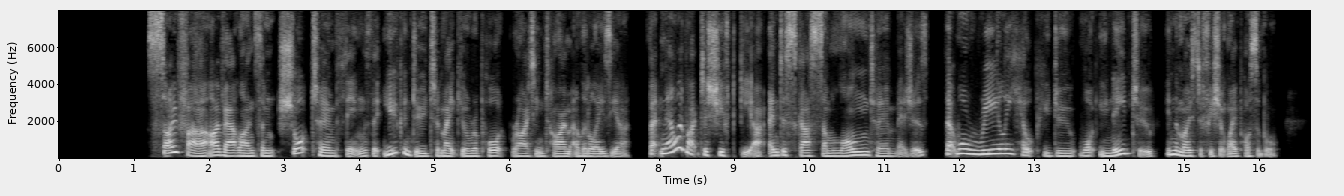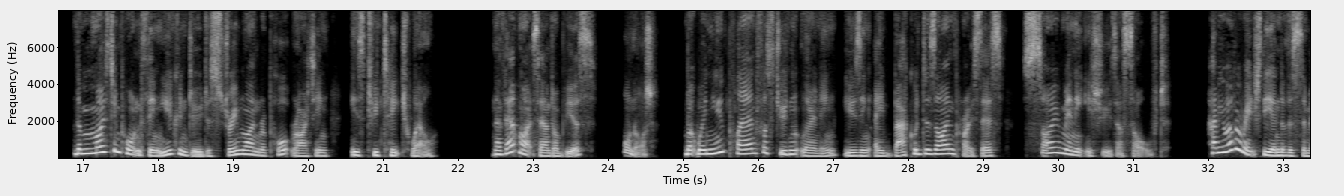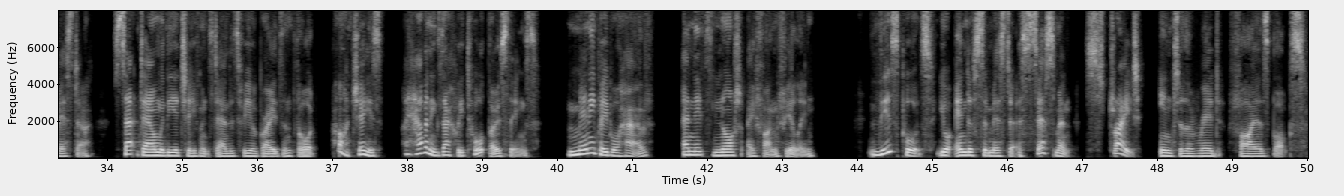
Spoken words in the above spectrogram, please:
So far, I've outlined some short term things that you can do to make your report writing time a little easier. But now I'd like to shift gear and discuss some long term measures that will really help you do what you need to in the most efficient way possible. The most important thing you can do to streamline report writing is to teach well. Now, that might sound obvious, or not. But when you plan for student learning using a backward design process, so many issues are solved. Have you ever reached the end of the semester, sat down with the achievement standards for your grades and thought, oh, geez, I haven't exactly taught those things? Many people have, and it's not a fun feeling. This puts your end of semester assessment straight into the red fires box.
